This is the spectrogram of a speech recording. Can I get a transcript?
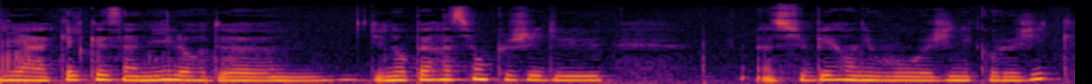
il y a quelques années lors d'une opération que j'ai dû euh, subir au niveau gynécologique.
